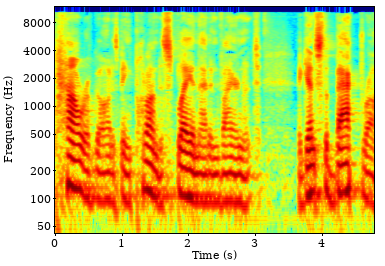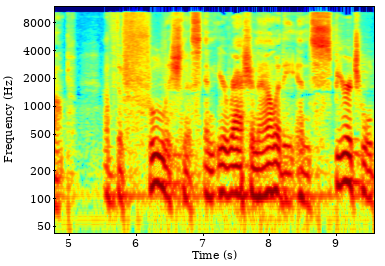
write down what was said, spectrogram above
The power of God is being put on display in that environment against the backdrop of the foolishness and irrationality and spiritual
